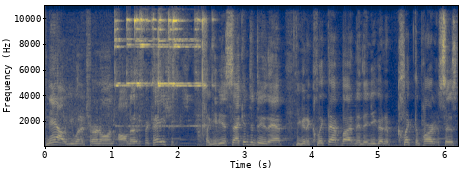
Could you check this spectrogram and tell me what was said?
Now you want to turn on all notifications. I'll give you a second to do that. You're going to click that button and then you're going to click the part that says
